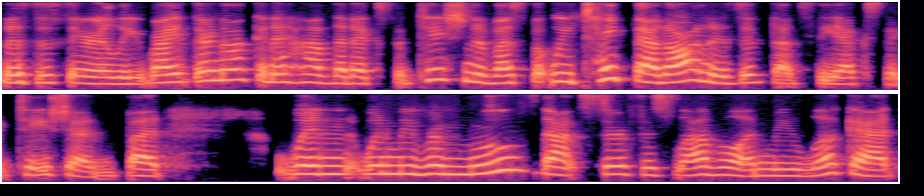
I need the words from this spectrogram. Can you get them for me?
necessarily, right? They're not going to have that expectation of us, but we take that on as if that's the expectation. But when when we remove that surface level and we look at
